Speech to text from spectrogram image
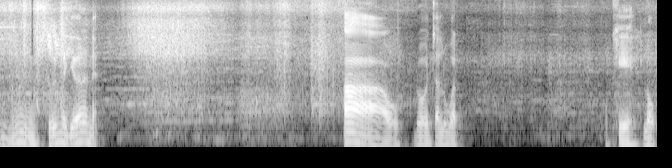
อืมฟื้นมาเยอะแล้วเนี่ย อ้าว โดนจรวด โอเค หลบ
